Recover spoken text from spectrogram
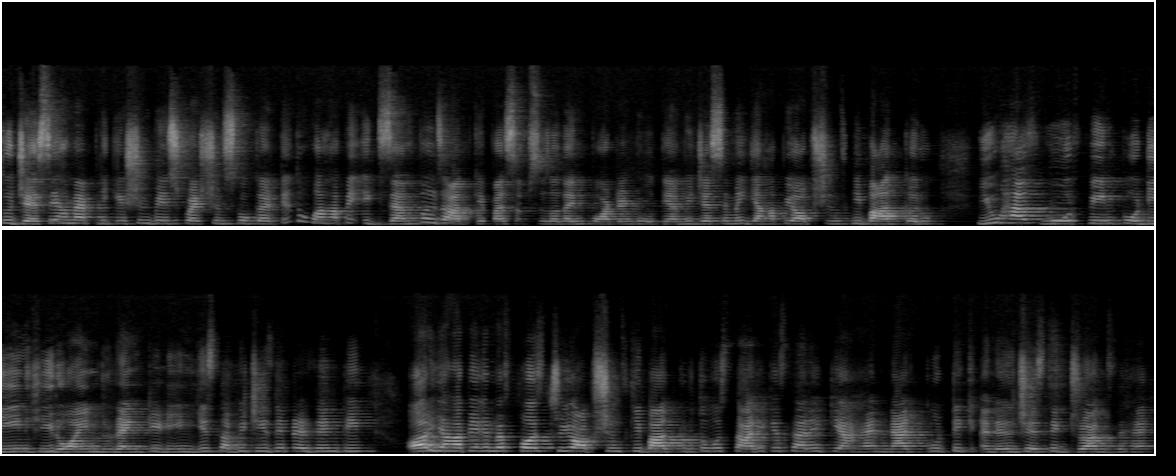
तो जैसे हम एप्लीकेशन बेस्ड क्वेश्चंस को करते हैं तो वहाँ पे एग्जाम्पल्स आपके पास सबसे ज़्यादा इंपॉर्टेंट होते हैं। अभी जैसे मैं यहाँ पे ऑप्शंस की बात करूँ you have morphine codeine heroin ranitidine ये सभी चीज़ें प्रेजेंट थी। और यहाँ पे अगर मैं फ़र्स्ट थ्री ऑप्शंस की बात करूँ तो वो सारे के सारे क्या है? नेटकोटिक एनर्जेटिक ड्रग्स हैं।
